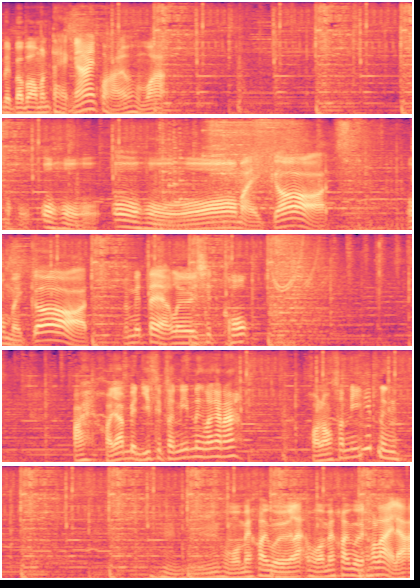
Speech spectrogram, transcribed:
เบ็ดเบาๆมันแตกง่ายกว่าแล้วผมว่าโอ้โหโอ้โหโอ้โห my god oh my god มันไม่แตกเลยเช็ดโคกไปขออนุญาต bet ยี่สิบสักนิดนึงแล้วกันนะขอลองสักนิดนึง ผมว่าไม่ค่อย work ละผมว่าไม่ค่อย work เท่าไหร่ละ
